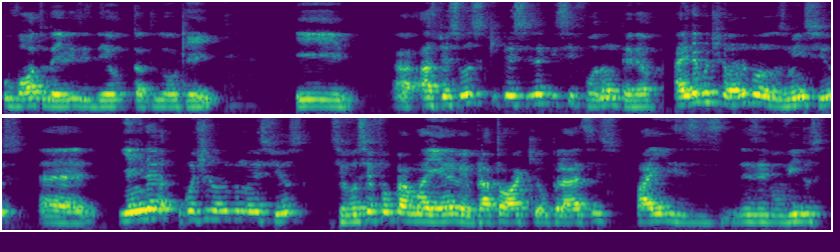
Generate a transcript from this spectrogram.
o voto deles e deu, tá tudo ok. E as pessoas que precisam que se fodam, entendeu? Ainda continuando com os meios fios, é, e ainda continuando com meios fios, se você for para Miami, para Tóquio, para esses países desenvolvidos,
